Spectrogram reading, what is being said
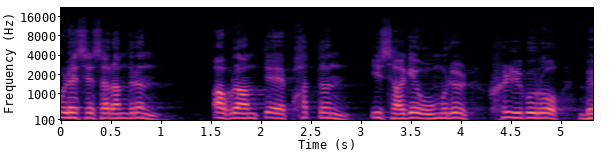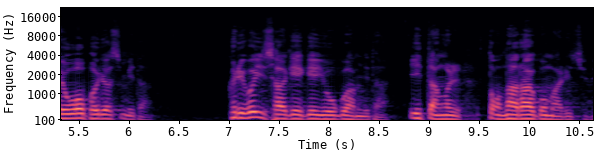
블레셋 사람들은 아브라함 때 팠던 이삭의 우물을 흙으로 메워 버렸습니다. 그리고 이삭에게 요구합니다. 이 땅을 떠나라고 말이죠.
